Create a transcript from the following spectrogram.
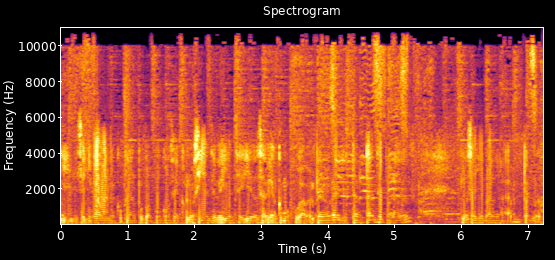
y se llegaban a acoplar poco a poco, se conocían, se veían seguidos, sabían cómo jugaban. Pero ahora el estar tan separados los ha llevado a. Bueno,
